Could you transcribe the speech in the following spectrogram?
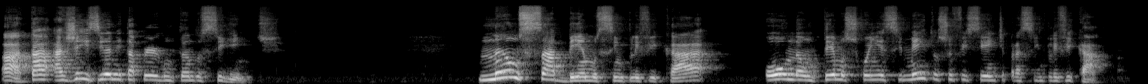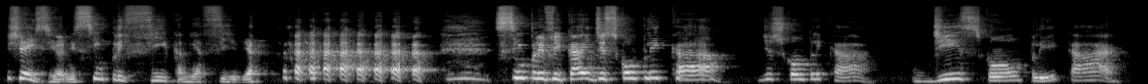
Ah, tá. A Geisiane está perguntando o seguinte: não sabemos simplificar ou não temos conhecimento suficiente para simplificar? Geisiane, simplifica, minha filha. simplificar é descomplicar. Descomplicar. Descomplicar.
